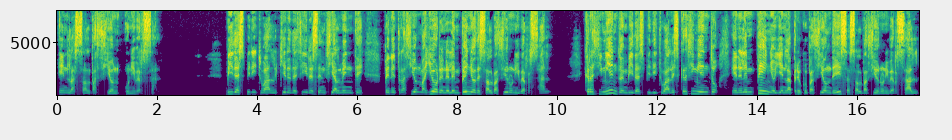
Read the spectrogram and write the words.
en la salvación universal. Vida espiritual quiere decir esencialmente penetración mayor en el empeño de salvación universal. Crecimiento en vida espiritual es crecimiento en el empeño y en la preocupación de esa salvación universal,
